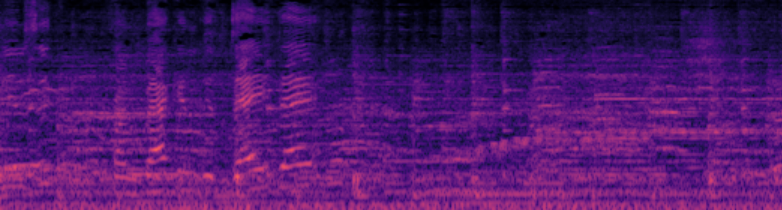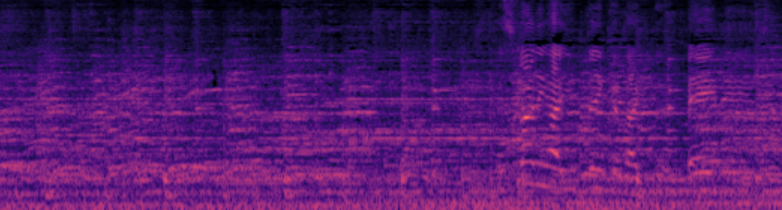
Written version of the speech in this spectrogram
Music from back in the day day. It's funny how you think of like the 80s and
